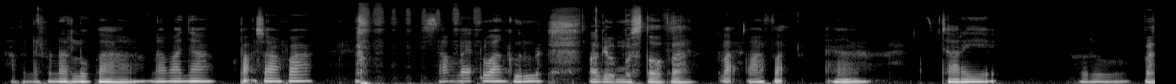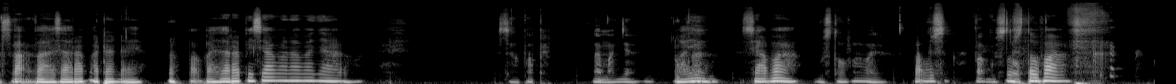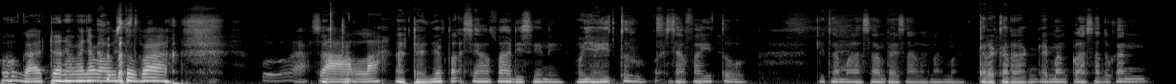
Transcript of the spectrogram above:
Ah, benar-benar lupa. Namanya Pak Safa sampai ruang guru. Panggil Mustafa. Pak maaf Pak. Nah, cari guru. Bahasa Pak bahasa Arab ada ndak ya? Loh, Pak bahasa Arab siapa namanya? Siapa Pep namanya? Wah, iya. siapa? Mustafa apa ya? Pak Mus Pak Mustafa. Mustafa. Oh nggak ada namanya Pak Mustafa. Oh salah. adanya Pak siapa di sini. Oh ya itu. Pak siapa itu kita malah sampai salah nama. Gara-gara emang kelas satu kan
